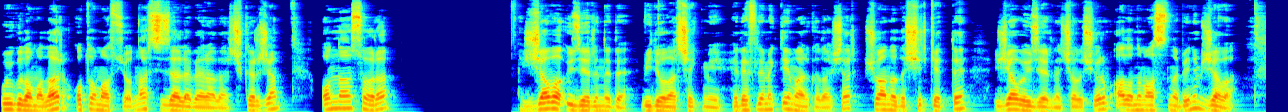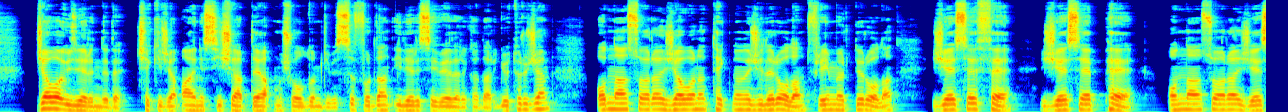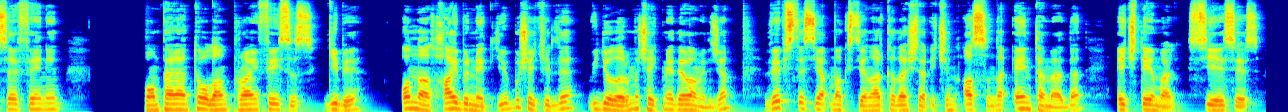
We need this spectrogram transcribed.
uygulamalar, otomasyonlar sizlerle beraber çıkaracağım. Ondan sonra Java üzerinde de videolar çekmeyi hedeflemekteyim arkadaşlar. Şu anda da şirkette Java üzerinde çalışıyorum. Alanım aslında benim Java. Java üzerinde de çekeceğim. Aynı C Sharp'ta yapmış olduğum gibi sıfırdan ileri seviyelere kadar götüreceğim. Ondan sonra Java'nın teknolojileri olan, frameworkleri olan JSF, JSP, ondan sonra JSF'nin komponenti olan Prime Faces gibi Ondan Hibernate gibi bu şekilde videolarımı çekmeye devam edeceğim. Web sitesi yapmak isteyen arkadaşlar için aslında en temelden HTML, CSS,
